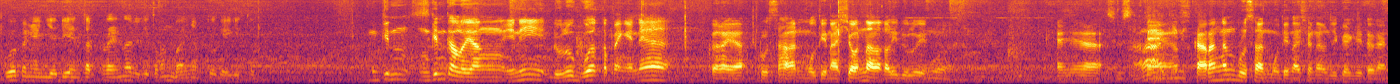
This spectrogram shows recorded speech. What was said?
gue pengen jadi entrepreneur gitu kan banyak tuh kayak gitu Mungkin mungkin kalau yang ini dulu gue kepengennya ke kayak perusahaan multinasional kali dulu ya. Kayak Susah kayak lagi sekarang kan perusahaan multinasional juga gitu kan.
